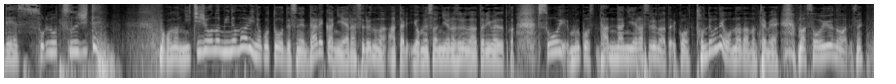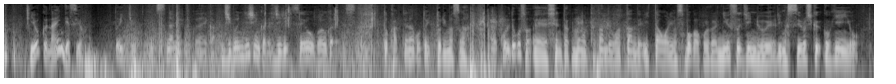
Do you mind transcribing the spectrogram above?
でそれを通じてまあ、この日常の身の回りのことをですね、誰かにやらせるのが当たり、嫁さんにやらせるのが当たり前だとか、そういう、向こう、旦那にやらせるのが当たり、こう、とんでもねえ女だな、てめえ。まあ、そういうのはですね、良くないんですよ。と一応言っております。何が良くないか。自分自身から自立性を奪うからです。と勝手なことを言っておりますが、はい、これでこそ、えー、洗濯物を畳んで終わったんで、一旦終わります。僕はこれからニュース人類をやります。よろしく、ごきげんよう。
